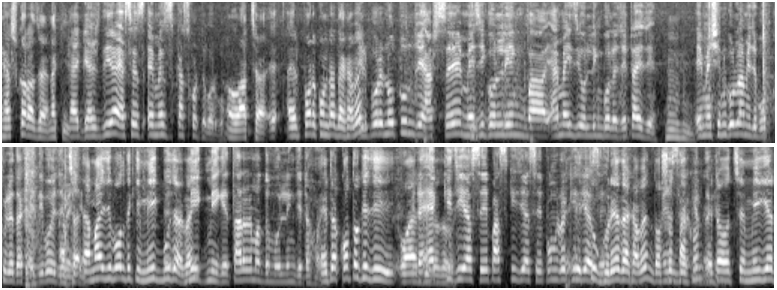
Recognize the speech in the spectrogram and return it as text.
ঘ্যাস করা যায় নাকি? হ্যাঁ গ্যাস দিয়ে এসএস এমএস কাজ করতে পারব। ও আচ্ছা। এরপর কোনটা দেখাবে এরপরে নতুন যে আসছে ম্যাজিক ওল্ডিং বা এমআইজি ওল্ডিং বলে যেটাই যে এই মেশিনগুলো আমি যে বোর্ড খুলে দেখাই দিব এই যে আচ্ছা এমআইজি বলতে কি মিগ বোঝায় ভাই? মিগ মিগ তারের মাধ্যমে ওল্ডিং যেটা হয়। এটা কত কেজি ওয়্যার এটা কেজি আছে পাঁচ কেজি আছে পনেরো কেজি একটু ঘুরে দেখাবেন দর্শক দেখুন এটা হচ্ছে মিগের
